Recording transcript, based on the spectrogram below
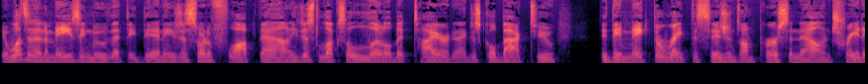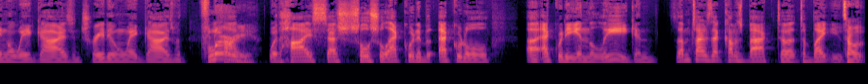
it wasn't an amazing move that they did. And he just sort of flopped down. He just looks a little bit tired. And I just go back to did they make the right decisions on personnel and trading away guys and trading away guys with Fleury. high, with high social equity, equitable uh, equity in the league? And sometimes that comes back to, to bite you. So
